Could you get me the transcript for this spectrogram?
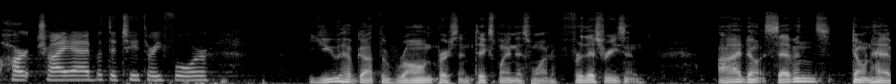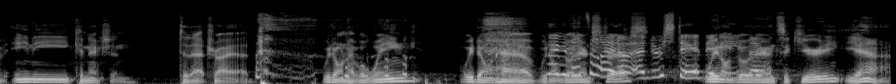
heart triad with the two, three, four? You have got the wrong person to explain this one for this reason. I don't sevens don't have any connection to that triad. we don't have a wing. We don't have. We don't go there in why I don't stress. understand we don't go there in security. Yeah.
